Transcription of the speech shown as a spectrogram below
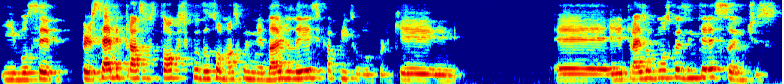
e você percebe traços tóxicos da sua masculinidade, leia esse capítulo, porque é, ele traz algumas coisas interessantes.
